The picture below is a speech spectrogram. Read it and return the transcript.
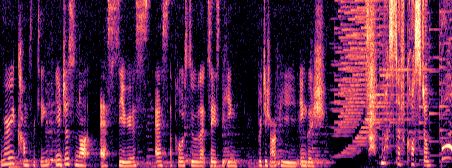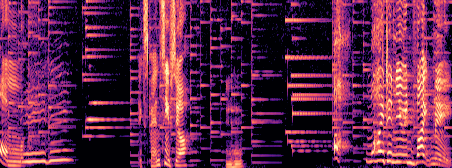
very comforting. You're just not as serious as opposed to, let's say, speaking British RP English. That must have cost a bomb. Mm-hmm. Expensive, sia. Mm-hmm. Oh, why didn't you invite me?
